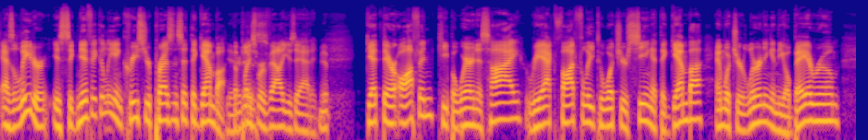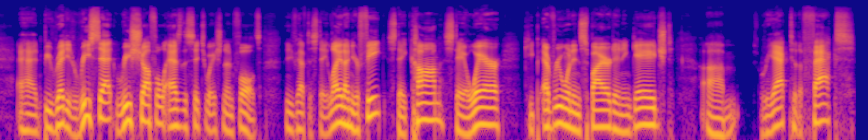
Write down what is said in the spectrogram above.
as a leader, is significantly increase your presence at the Gemba, There the place is. where value's added. Yep. Get there often, keep awareness high, react thoughtfully to what you're seeing at the Gemba and what you're learning in the Obeya room, and be ready to reset, reshuffle as the situation unfolds. You have to stay light on your feet, stay calm, stay aware, keep everyone inspired and engaged, um, react to the facts,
